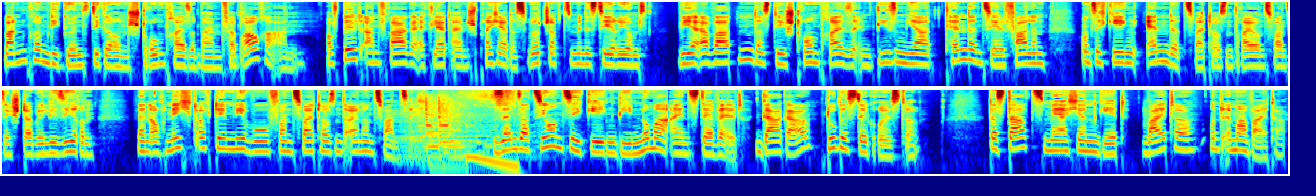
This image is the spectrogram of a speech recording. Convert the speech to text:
Wann kommen die günstigeren Strompreise beim Verbraucher an? Auf Bildanfrage erklärt ein Sprecher des Wirtschaftsministeriums, wir erwarten, dass die Strompreise in diesem Jahr tendenziell fallen und sich gegen Ende 2023 stabilisieren, wenn auch nicht auf dem Niveau von 2021. Sensationssieg gegen die Nummer eins der Welt. Gaga, du bist der Größte. Das Darts-Märchen geht weiter und immer weiter.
